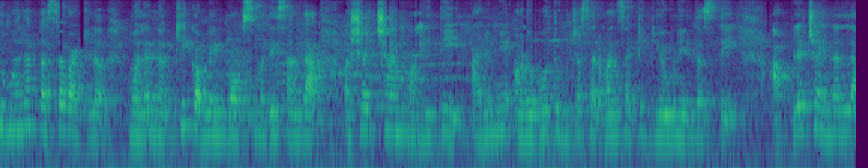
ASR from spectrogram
तुम्हाला कसं वाटलं? मला नक्की कमेंट बॉक्समध्ये सांगा. अशा छान माहिती आणि मी अनुभव तुमच्या सर्वांसाठी घेऊन येत असते. आपल्या चॅनलला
